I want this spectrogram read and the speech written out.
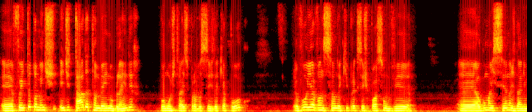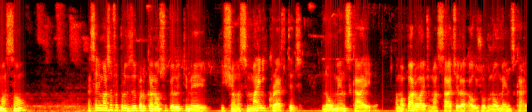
É, foi totalmente editada também no Blender. Vou mostrar isso para vocês daqui a pouco. Eu vou ir avançando aqui para que vocês possam ver é, algumas cenas da animação. Essa animação foi produzida para o canal Super 8,5 e chama-se Minecrafted No Man's Sky. É uma paródia, uma sátira ao jogo No Man's Sky.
